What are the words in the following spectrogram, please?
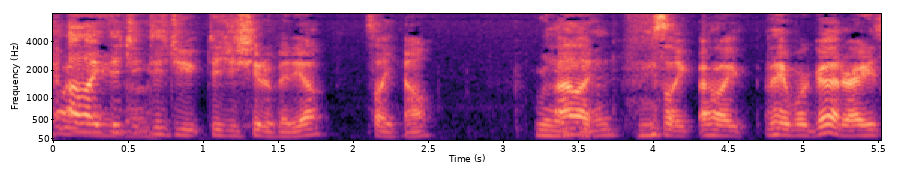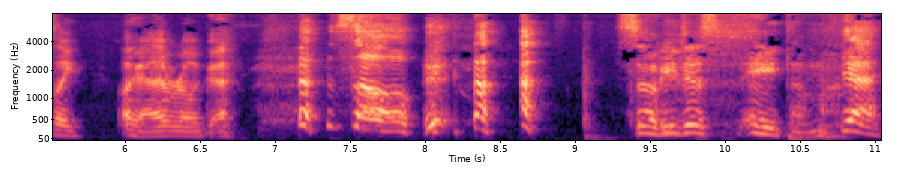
like, did you did you did you shoot a video? It's like, no. Were they I like. good? He's like, I like they were good, right? He's like, oh yeah, they're real good. so So he just ate them. yeah,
